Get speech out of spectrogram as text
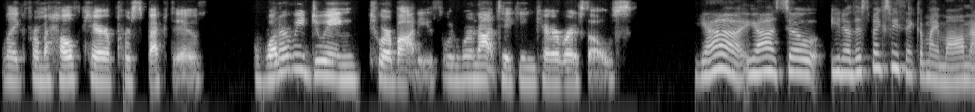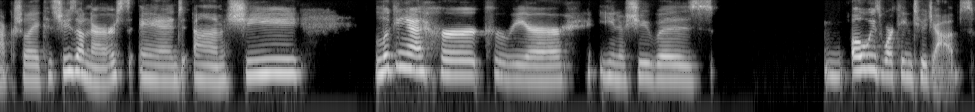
like from a healthcare perspective? What are we doing to our bodies when we're not taking care of ourselves? Yeah, yeah. So, you know, this makes me think of my mom actually, because she's a nurse and um, she, looking at her career, you know, she was always working two jobs,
